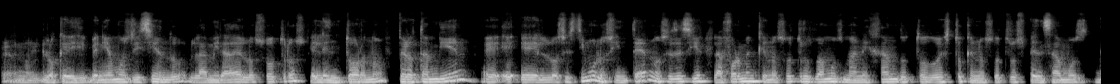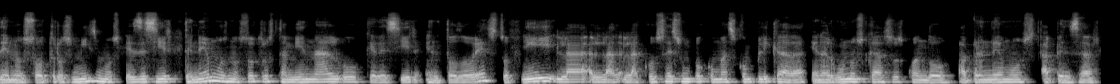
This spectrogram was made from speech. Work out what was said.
lo que veníamos diciendo, la mirada de los otros, el entorno, pero también eh, eh, eh, los estímulos internos, es decir, la forma en que nosotros vamos manejando todo esto que nosotros pensamos de nosotros mismos. Es decir, tenemos nosotros también algo que decir en todo esto. Y la, la, cosa es un poco más complicada en algunos casos cuando aprendemos a pensar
